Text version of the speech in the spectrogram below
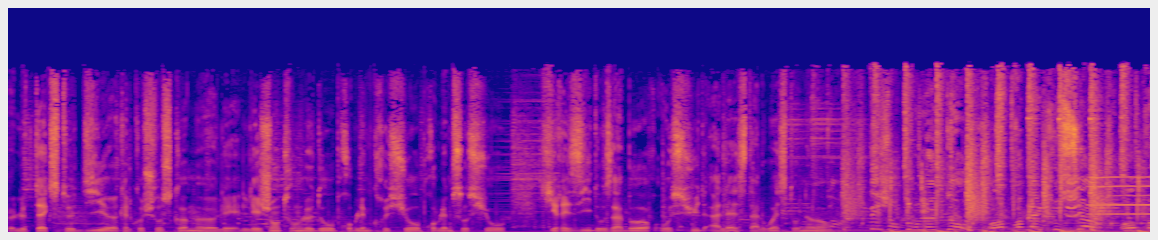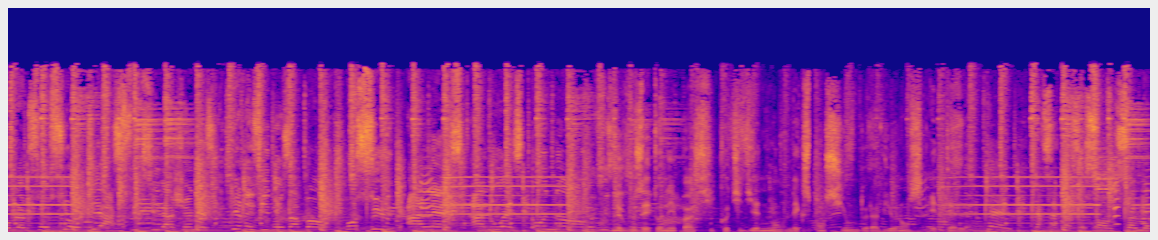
Le texte dit euh, quelque chose comme euh, les, gens tournent le dos aux problèmes cruciaux, aux problèmes sociaux qui résident aux abords, au sud, à l'est, à l'ouest, au nord. Des gens tournent le dos aux problèmes cruciaux, aux problèmes sociaux qui asphyxient la jeunesse, qui réside aux abords, au sud, à l'est, à l'ouest, au nord. Ne vous, étonnez pas si quotidiennement l'expansion de la violence est telle. Car seulement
